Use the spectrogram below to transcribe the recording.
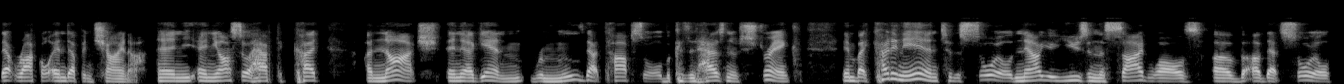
that rock will end up in China. And, and you also have to cut a notch and again, remove that topsoil because it has no strength. And by cutting into the soil, now you're using the sidewalls of, of that soil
